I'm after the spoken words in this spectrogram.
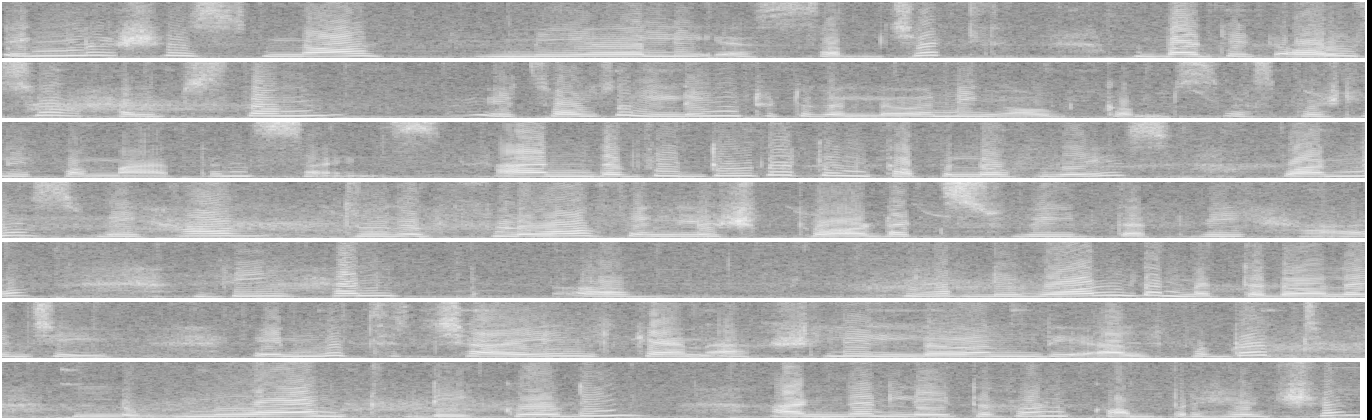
English is not merely a subject, but it also helps them it's also linked to the learning outcomes, especially for math and science. And we do that in a couple of ways. One is we have, through the flow of English product suite that we have, we help, uh, we have devolved a methodology in which a child can actually learn the alphabet, move on to decoding, and then later on comprehension,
